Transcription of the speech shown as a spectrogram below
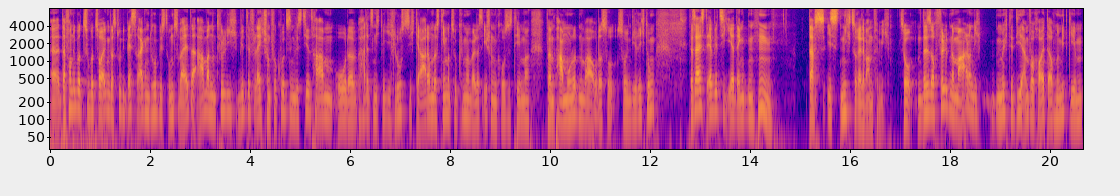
äh, davon über, zu überzeugen, dass du die bessere Agentur bist und so weiter. Aber natürlich wird er vielleicht schon vor kurzem investiert haben oder hat jetzt nicht wirklich Lust, sich gerade um das Thema zu kümmern, weil das eh schon ein großes Thema vor ein paar Monaten war oder so, so in die Richtung. Das heißt, er wird sich eher denken, hm, das ist nicht so relevant für mich. So, und das ist auch völlig normal und ich möchte dir einfach heute auch nur mitgeben,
